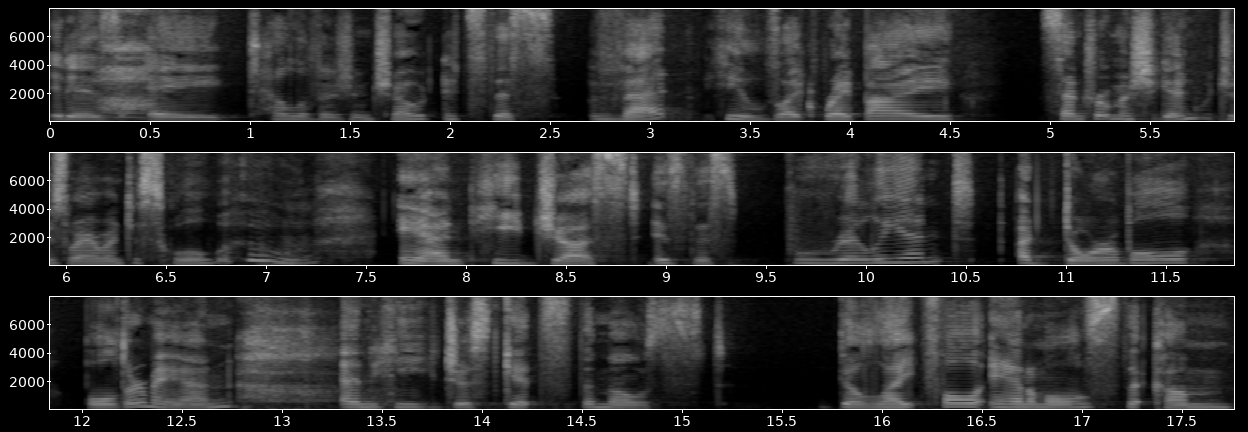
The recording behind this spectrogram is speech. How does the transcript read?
It is a television show. It's this vet. He's like right by Central Michigan, which is where I went to school. Woohoo. Mm-hmm. And he just is this brilliant, adorable older man. and he just gets the most delightful animals that come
